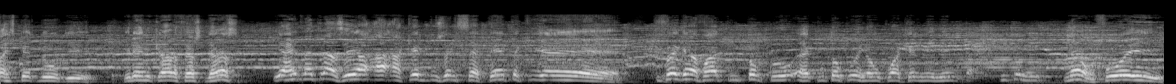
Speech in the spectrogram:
a respeito do, de Irene Cara Fest Dance, e a gente vai trazer a- a- aquele dos anos 70 que é. que foi gravado com Tom Cruise, é, com Tom Cruise não, com aquele menino. Não, foi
